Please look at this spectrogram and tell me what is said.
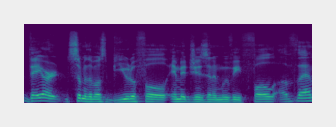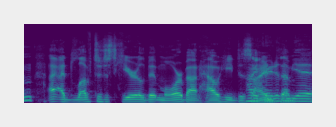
they are some of the most beautiful images in a movie. Full of them. I, I'd love to just hear a little bit more about how he designed created them, yeah.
